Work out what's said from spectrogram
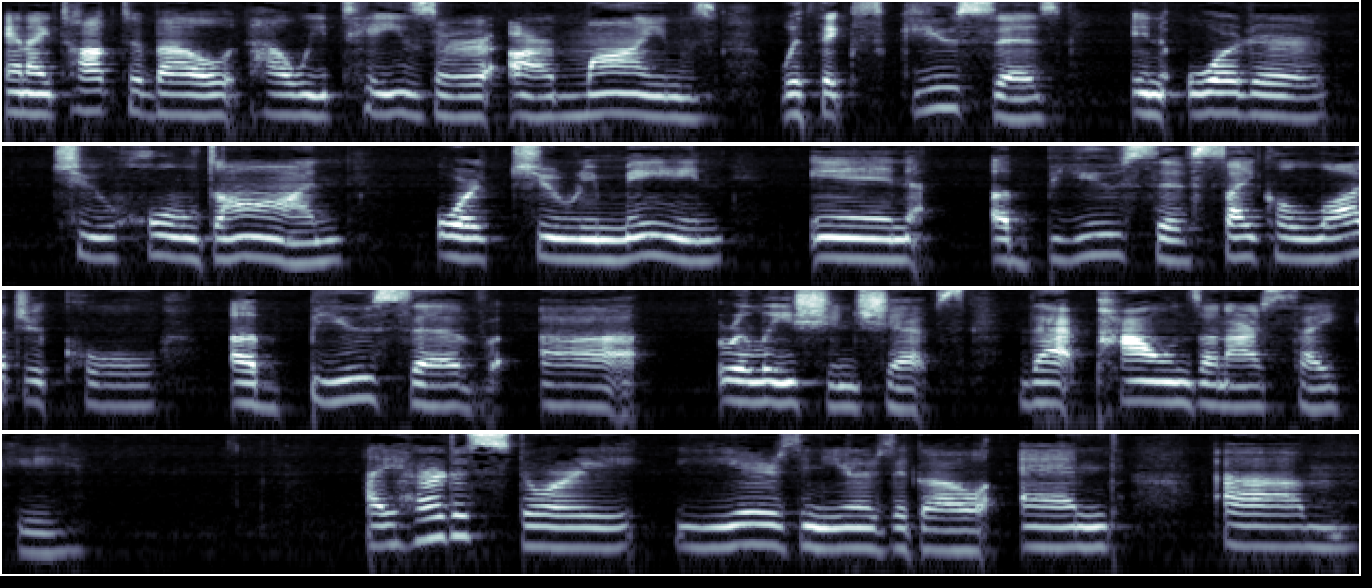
And I talked about how we taser our minds with excuses in order to hold on or to remain in abusive, psychological, abusive uh, relationships that pounds on our psyche. I heard a story years and years ago, and um,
